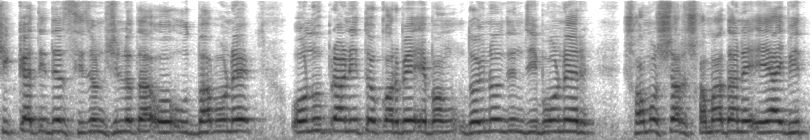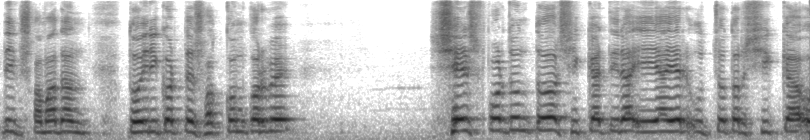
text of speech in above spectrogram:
শিক্ষার্থীদের সৃজনশীলতা ও উদ্ভাবনে অনুপ্রাণিত করবে এবং দৈনন্দিন জীবনের সমস্যার সমাধানে এআই ভিত্তিক সমাধান তৈরি করতে সক্ষম করবে। শেষ পর্যন্ত শিক্ষার্থীরা এআই এর উচ্চতর শিক্ষা ও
